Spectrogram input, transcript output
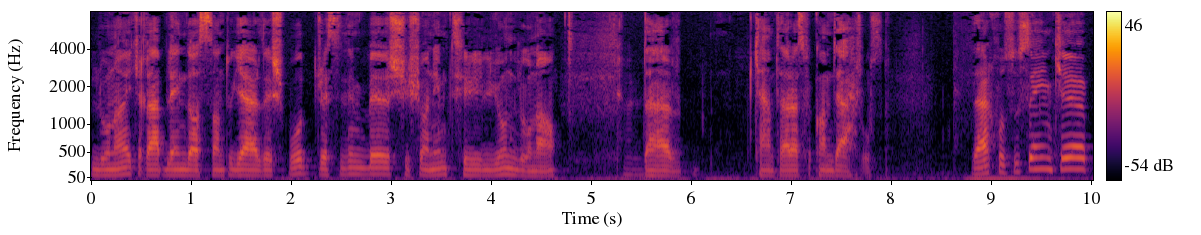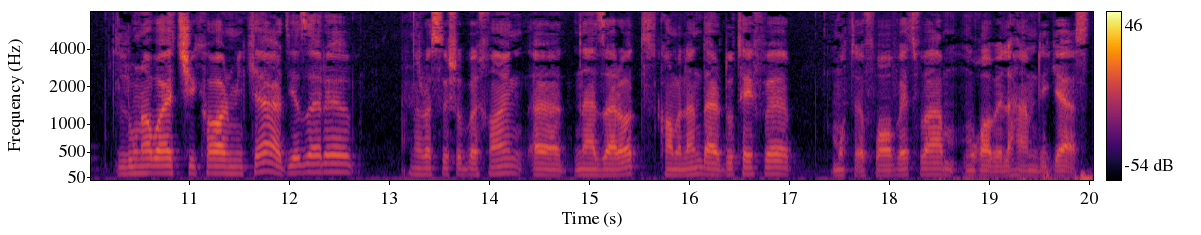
لونایی که قبل این داستان تو گردش بود رسیدیم به 6.5 تریلیون لونا در کمتر از فکر کنم 10 روز. در خصوص اینکه لونا باید چی کار می‌کرد یه ذره راستش رو بخواین نظرات کاملا در دو طیف متفاوت و مقابل همدیگه است.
